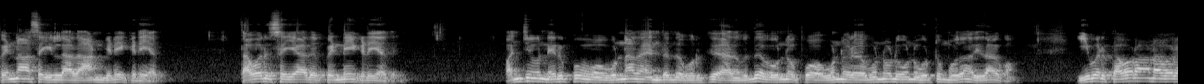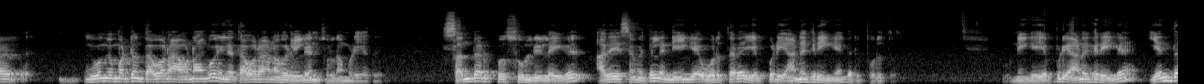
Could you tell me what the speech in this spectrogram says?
பெண்ணாசை இல்லாத ஆண்களே கிடையாது. தவறு செய்யாத பெண்ணே கிடையாது. பஞ்சம் நெருப்பும் ஒன்றா தான் இந்தந்த ஊருக்கு. அது வந்து ஒன்று போ ஒன்று ஒன்றோடு ஒன்று ஒட்டும்போது அது இதாகும். இவர் தவறானவரை இவங்க மட்டும் தவறானாங்க இங்கே தவறானவர் இல்லைன்னு சொல்ல முடியாது. சந்தர்ப்ப சூழ்நிலைகள் அதே சமயத்தில் நீங்கள் ஒருத்தரை எப்படி அணுகிறீங்கிறது பொறுத்து. நீங்கள் எப்படி அணுகிறீங்க? எந்த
